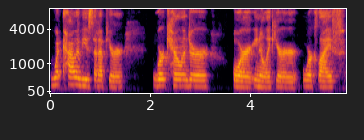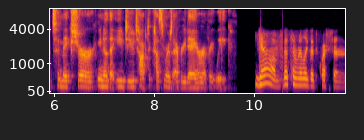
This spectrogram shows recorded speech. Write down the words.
what, how have you set up your work calendar or, you know, like your work life to make sure, you know, that you do talk to customers every day or every week? Yeah, that's a really good question.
